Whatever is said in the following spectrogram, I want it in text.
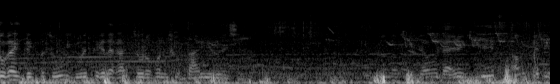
তো গাইস দেখতে পাচ্ছ ওই দূরের থেকে দেখা যাচ্ছে ওরা ওখানে সব দাঁড়িয়ে রয়েছে। ডাইরেক্ট গিয়ে আমি কেটে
